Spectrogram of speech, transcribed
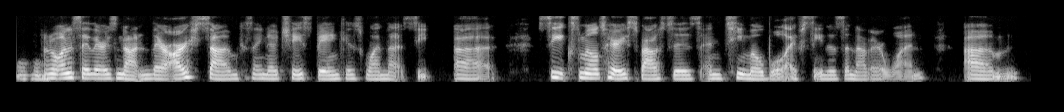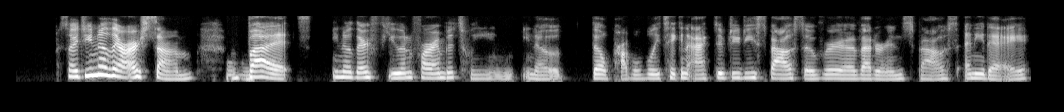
Mm-hmm. I don't want to say there's none. There are some because I know Chase Bank is one that see, uh, seeks military spouses, and T-Mobile I've seen is another one. Um, so I do know there are some, mm-hmm. but you know they're few and far in between. You know, they'll probably take an active duty spouse over a veteran spouse any day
